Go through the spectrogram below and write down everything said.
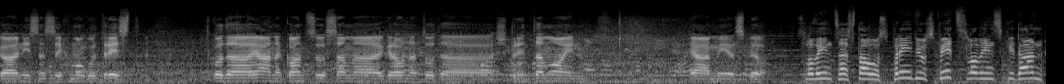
uh, nisem se jih mogel tresti. Tako da ja, na koncu sem uh, igral na to, da sprintamo in ja, mi je uspelo. Slovenca sta v spredju, spet slovenski dan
